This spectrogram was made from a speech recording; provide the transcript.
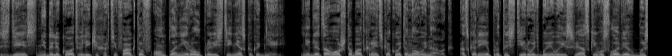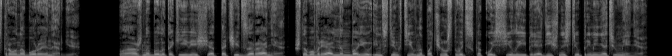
Здесь, недалеко от великих артефактов, он планировал провести несколько дней. Не для того, чтобы открыть какой-то новый навык, а скорее протестировать боевые связки в условиях быстрого набора энергии. Важно было такие вещи отточить заранее, чтобы в реальном бою инстинктивно почувствовать, с какой силой и периодичностью применять умения.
